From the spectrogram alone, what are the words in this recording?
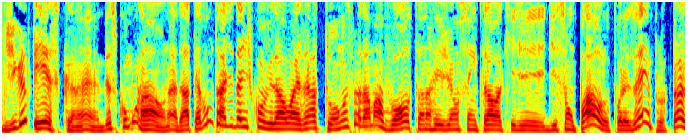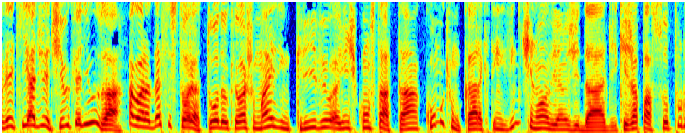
gigantesca, né? Descomunal, né? Dá até vontade da gente convidar o Isaiah Thomas para dar uma volta na região central aqui de, de São Paulo, por exemplo, para ver que adjetivo que ele usar. Agora, dessa história toda, o que eu acho mais incrível é a gente constatar como que um cara que tem 29 anos de idade que já passou por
